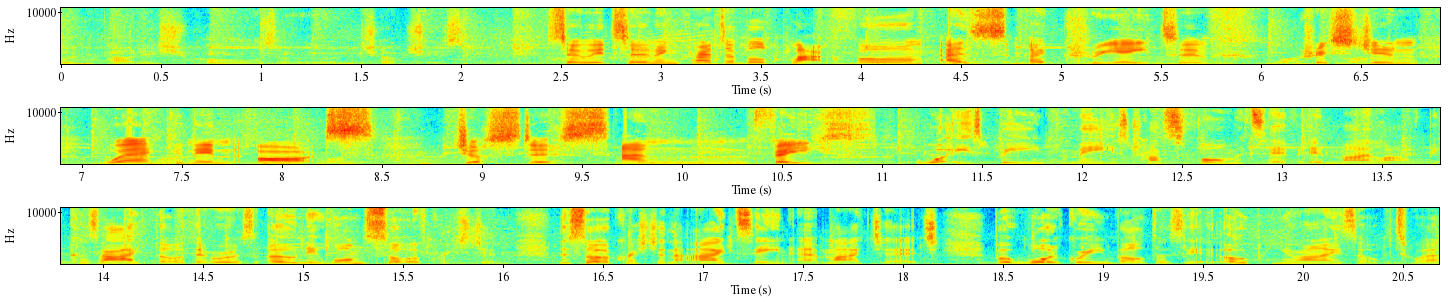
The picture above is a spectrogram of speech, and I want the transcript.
own parish halls or our own churches. So it's an incredible platform as a creative Christian working in arts, justice and faith what it's been for me is transformative in my life because I thought there was only one sort of Christian, the sort of Christian that I'd seen at my church. But what Greenbelt does, it open your eyes up to a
